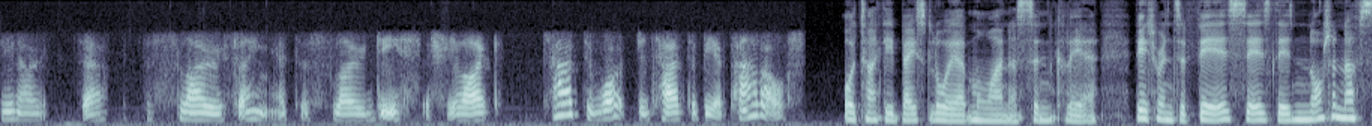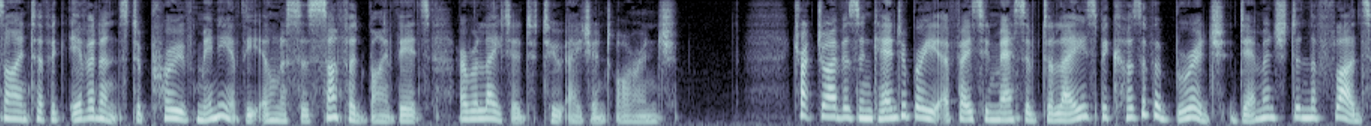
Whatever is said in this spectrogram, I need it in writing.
You know, it's a, it's a slow thing. It's a slow death, if you like. It's hard to watch. It's hard to be a part of. Otaki based lawyer Moana Sinclair. Veterans Affairs says there's not enough scientific evidence to prove many of the illnesses suffered by vets are related to Agent Orange. Truck drivers in Canterbury are facing massive delays because of a bridge damaged in the floods,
